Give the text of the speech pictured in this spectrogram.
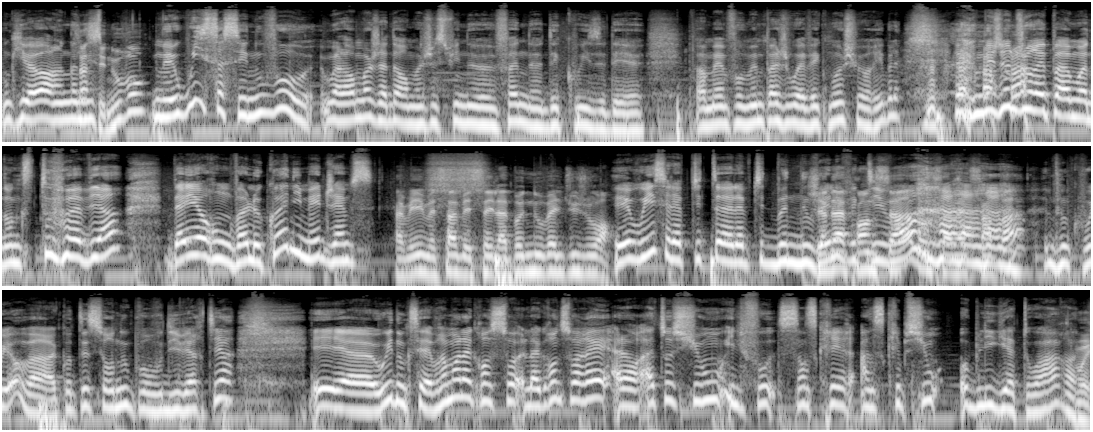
Donc il va y avoir un Ça c'est nouveau. Mais oui, ça c'est nouveau. Alors moi j'adore, moi je suis une fan des quiz, des... Enfin même, faut même pas jouer avec moi, je suis horrible. mais je ne jouerai pas moi, donc tout va bien. D'ailleurs, on va le co-animer, James. Ah oui, mais ça, mais c'est la bonne nouvelle du jour. Et oui, c'est la petite, la petite bonne nouvelle, effectivement. ça, donc ça va être sympa. donc oui, on va compter sur nous pour vous divertir. Et euh, oui, donc c'est vraiment la, grande soi- la grande soirée. Alors attention, il faut s'inscrire, inscription obligatoire. Oui.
